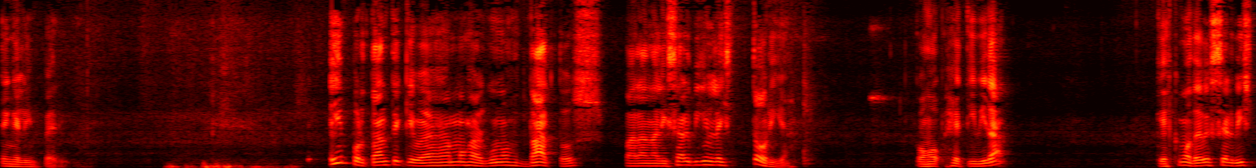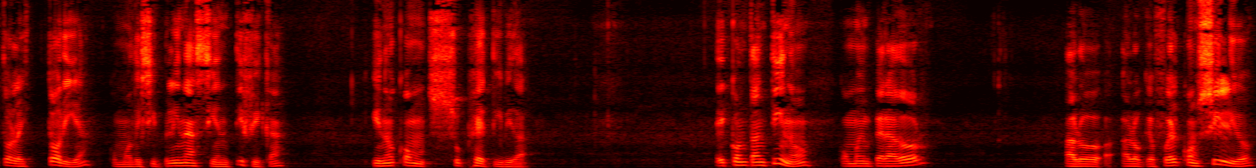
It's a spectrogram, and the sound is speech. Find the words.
en el imperio. Es importante que veamos algunos datos para analizar bien la historia con objetividad que es como debe ser visto la historia como disciplina científica y no con subjetividad. El Constantino, como emperador, a lo, a lo que fue el concilio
